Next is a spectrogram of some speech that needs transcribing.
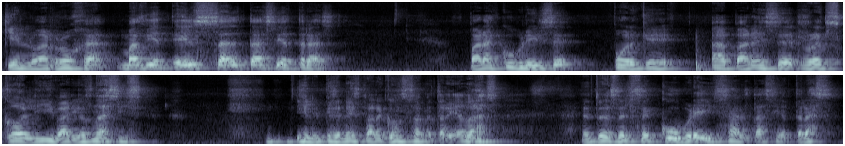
Quien lo arroja, más bien él salta hacia atrás para cubrirse porque aparece Red Skull y varios nazis. Y le empiezan a disparar con sus ametralladoras. Entonces él se cubre y salta hacia atrás.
